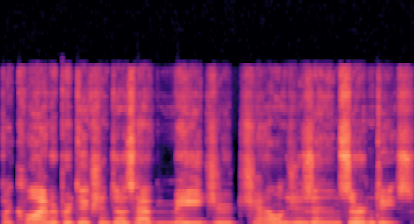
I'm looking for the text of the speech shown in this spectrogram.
But climate prediction does have major challenges and uncertainties.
